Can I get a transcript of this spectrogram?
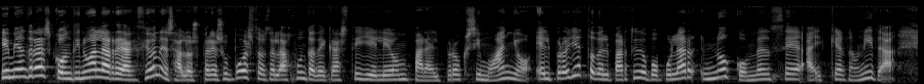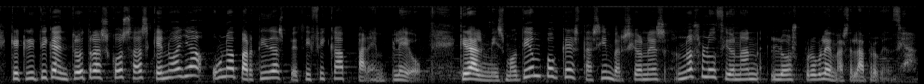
Y mientras continúan las reacciones a los presupuestos de la Junta de Castilla y León para el próximo año, el proyecto del Partido Popular no convence a Izquierda Unida, que critica, entre otras cosas, que no haya una partida específica para empleo, que al mismo tiempo que estas inversiones no solucionan los problemas de la provincia.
